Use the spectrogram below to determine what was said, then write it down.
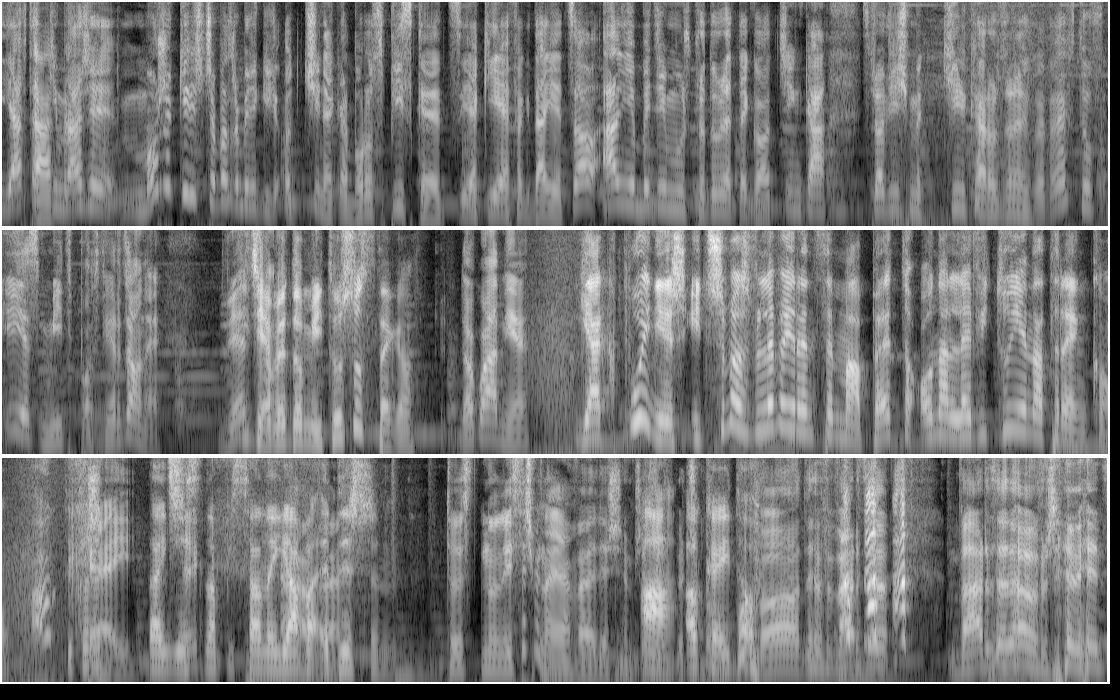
ja w Tak. takim razie, może kiedyś trzeba zrobić jakiś odcinek albo rozpiskę, c- jaki efekt daje co, ale nie będziemy już przedłużać tego odcinka. Sprawdziliśmy kilka różnych efektów i jest mit potwierdzony. Więc Idziemy do mitu szóstego. Dokładnie. Jak płyniesz i trzymasz w lewej ręce mapę, to ona lewituje nad ręką. Tylko, że Okej. tutaj jest napisane Java ciekawe. Edition. To jest, no jesteśmy na Java Edition przecież. A, byczku. okej, dobra. Bo to bardzo, bardzo dobrze, więc,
